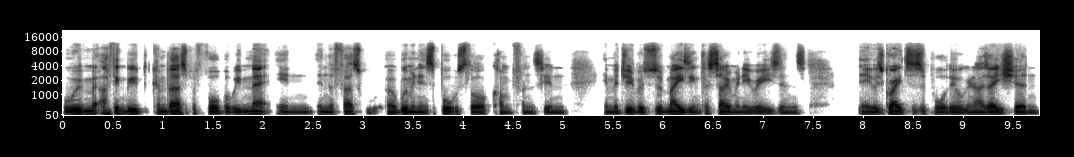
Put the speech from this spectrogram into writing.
we I think we conversed before, but we met in in the first uh, Women in Sports Law conference in in Madrid, which was amazing for so many reasons. It was great to support the organisation.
